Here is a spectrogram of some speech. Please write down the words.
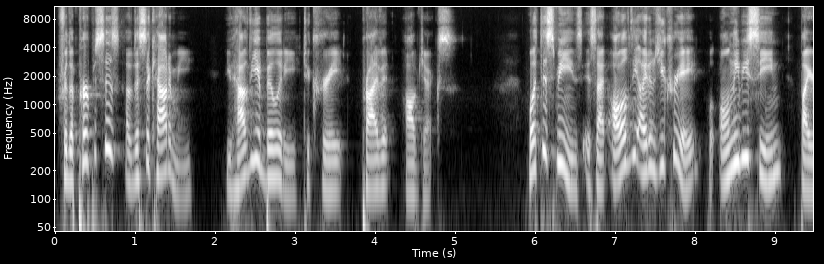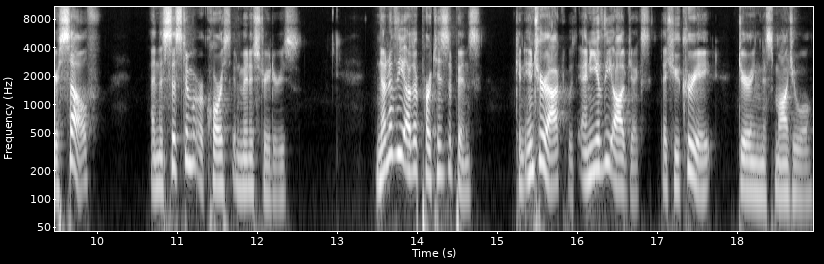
For the purposes of this academy, you have the ability to create private objects. What this means is that all of the items you create will only be seen by yourself and the system or course administrators. None of the other participants can interact with any of the objects that you create during this module.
